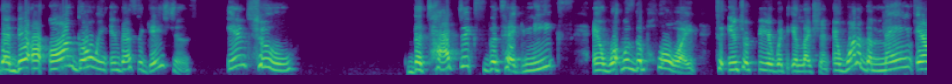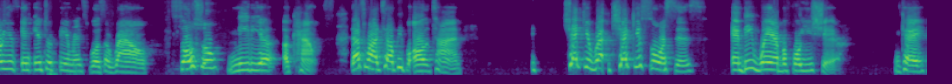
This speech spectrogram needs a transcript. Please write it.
that there are ongoing investigations into the tactics, the techniques, and what was deployed to interfere with the election. And one of the main areas in interference was around social media accounts. That's why I tell people all the time check your check your sources and beware before you share. Okay,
